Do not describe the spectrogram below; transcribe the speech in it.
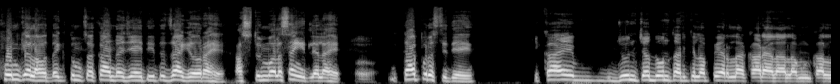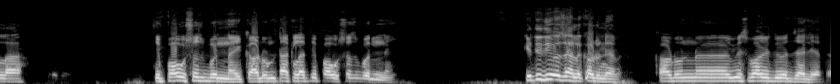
फोन केला होता की तुमचा कांदा जे आहे ती इथं जागेवर आहे. असं तुम्ही मला सांगितलेलं आहे. हो. काय परिस्थिती आहे? हे काय जूनच्या दोन तारखेला पेरला काढायला आला म्हणून काढला. ते पाऊसच बंद नाही काढून टाकला ते पाऊसच बंद नाही. किती दिवस झालं काढून याला? काढून अं, वीस बावीस दिवस झाले आता.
